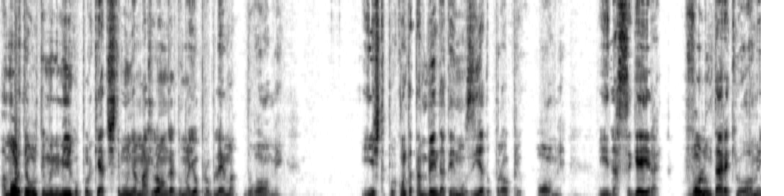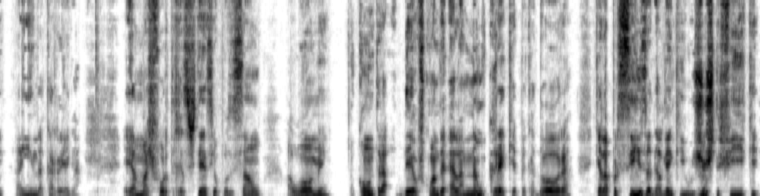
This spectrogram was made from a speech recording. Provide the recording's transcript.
A morte é o último inimigo porque é a testemunha mais longa do maior problema do homem. E isto por conta também da teimosia do próprio homem e da cegueira voluntária que o homem ainda carrega. É a mais forte resistência e oposição ao homem contra Deus, quando ela não crê que é pecadora, que ela precisa de alguém que o justifique,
